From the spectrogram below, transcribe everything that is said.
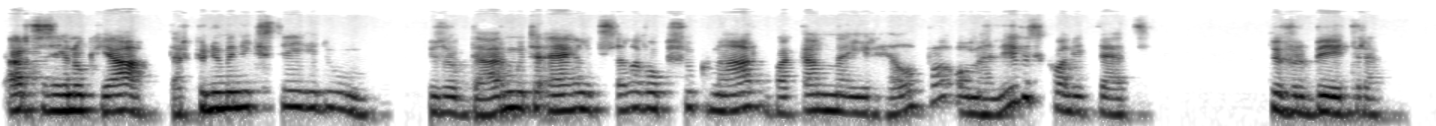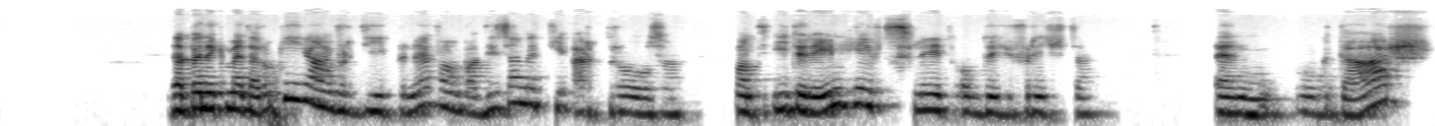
artsen zeggen ook, ja, daar kunnen we niks tegen doen. Dus ook daar moeten we eigenlijk zelf op zoek naar, wat kan mij hier helpen om mijn levenskwaliteit te verbeteren. Daar ben ik me daar ook in gaan verdiepen, hè, van wat is dat met die artrose? Want iedereen heeft sleet op de gewrichten. En ook daar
